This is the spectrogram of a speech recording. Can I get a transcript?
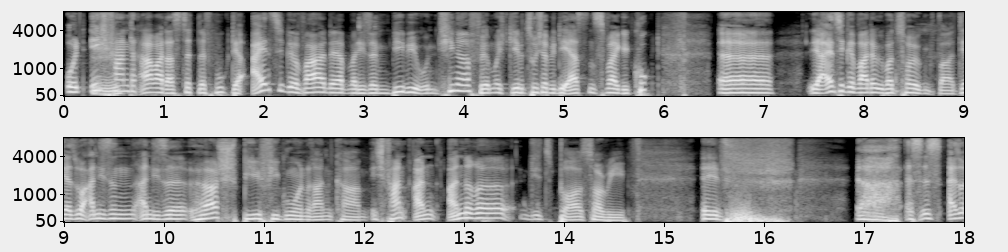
Und ich Mhm. fand aber, dass Detlef Book der einzige war, der bei diesem Bibi und Tina Film, ich gebe zu, ich habe die ersten zwei geguckt, äh, der einzige war, der überzeugend war, der so an diesen, an diese Hörspielfiguren rankam. Ich fand an andere, die, boah, sorry. Äh, pff, ja, es ist, also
